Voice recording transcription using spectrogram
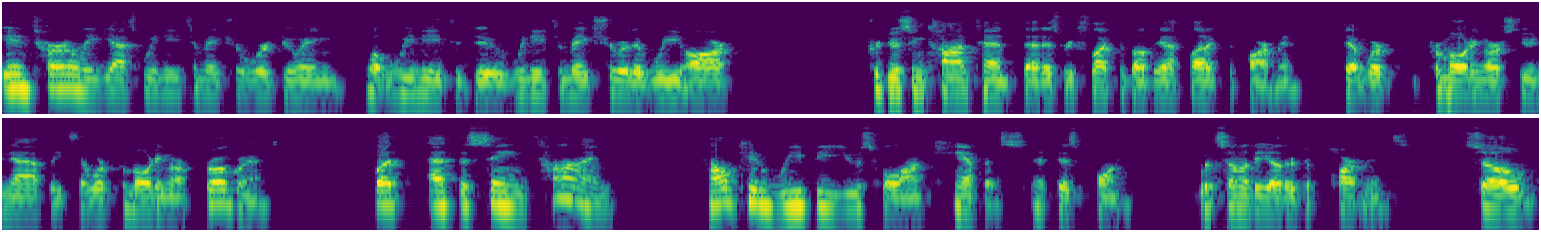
internally, yes, we need to make sure we're doing what we need to do. We need to make sure that we are producing content that is reflective of the athletic department, that we're promoting our student athletes, that we're promoting our programs. But at the same time, how can we be useful on campus at this point with some of the other departments? So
